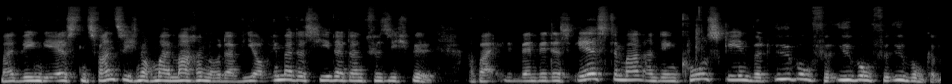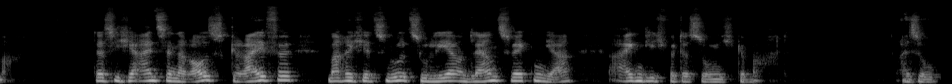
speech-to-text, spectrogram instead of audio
meinetwegen die ersten 20 nochmal machen oder wie auch immer das jeder dann für sich will. Aber wenn wir das erste Mal an den Kurs gehen, wird Übung für Übung für Übung gemacht. Dass ich hier einzelne rausgreife, mache ich jetzt nur zu Lehr- und Lernzwecken. Ja, eigentlich wird das so nicht gemacht. Also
